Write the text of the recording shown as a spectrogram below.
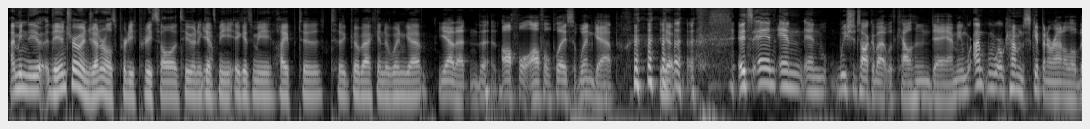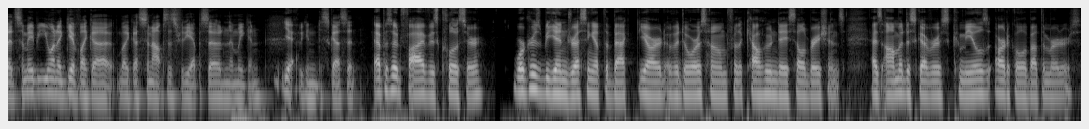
I mean the the intro in general is pretty pretty solid too, and it Yeah. gets me it gets me hyped to to go back into Wind Gap. Yeah, that, that awful, awful place at Wind Gap. Yeah. it's and and and we should talk about it with Calhoun Day. I mean, we're, I'm, we're kind of skipping around a little bit, so maybe you want to give like a like a synopsis for the episode, and then we can Yeah. we can discuss it. Episode 5 is closer. Workers begin dressing up the backyard of Adora's home for the Calhoun Day celebrations as Amma discovers Camille's article about the murders.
